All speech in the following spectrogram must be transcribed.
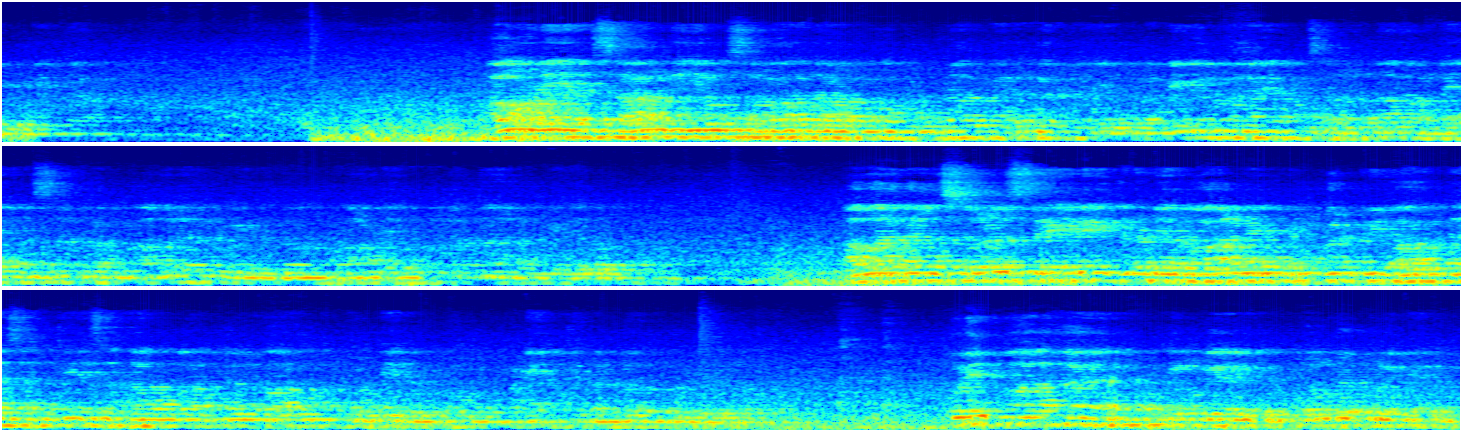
முடிந்தார் அவருடைய சாந்தியும் சமாதானமும் முன்னால் பெருமையும் அதிகமாக சரதாம் அலைய வசந்தம் அவர்கள் மீண்டும் அவருடைய குலத்தார் மீதும். அவர்கள் சொல் செயலை வாழ்வை பின்பற்றி வாழ்ந்த சத்திய சகாபாக்கள் வாழ்ந்து கொண்டிருக்கும் பணித்து நல்லூர் குறிப்பாக இங்கு ஒன்று குழுவிற்கும்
